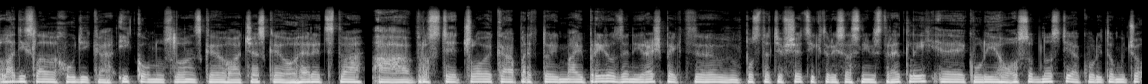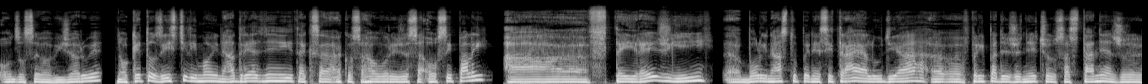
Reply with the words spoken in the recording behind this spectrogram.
Ladislava Chudíka, ikonu slovenského a českého herectva a proste človeka, pred ktorým majú prirodzený rešpekt eh, v podstate všetci, ktorí sa s ním stretli eh, kvôli jeho osobnosti a kvôli tomu, čo on zo seba vyžaruje. No keď to zistili moji nadriadení, tak sa, ako sa hovorí, že sa osypali. A v tej réžii e, boli nastúpení si traja ľudia e, v prípade, že niečo sa stane, že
